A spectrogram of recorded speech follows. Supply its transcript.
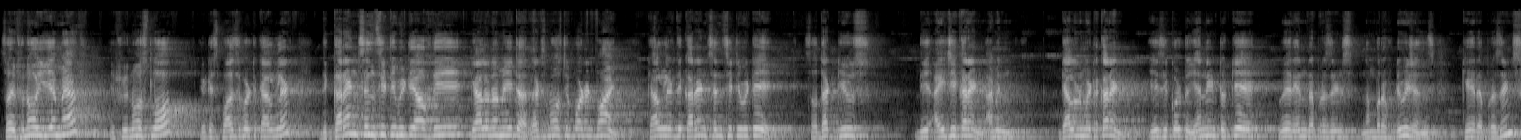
So if you know EMF, if you know slope, it is possible to calculate the current sensitivity of the galvanometer. That's most important point. Calculate the current sensitivity. So that gives the IG current, I mean galvanometer current is equal to N into K where N represents number of divisions, K represents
